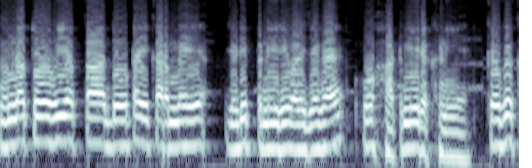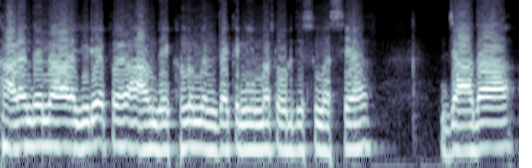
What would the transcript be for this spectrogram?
ਉਹਨਾਂ ਤੋਂ ਵੀ ਆਪਾਂ 2.5 ਕਰਮੇ ਜਿਹੜੀ ਪਨੀਰੀ ਵਾਲੀ ਜਗ੍ਹਾ ਹੈ, ਉਹ ਹਟਵੀਂ ਰੱਖਣੀ ਹੈ। ਕਿਉਂਕਿ ਖਾਲਿਆਂ ਦੇ ਨਾਲ ਜਿਹੜੀ ਆਪਾਂ ਆਮ ਦੇਖਣ ਨੂੰ ਮਿਲਦਾ ਕਿ ਨੀਮਾ ਤੋੜ ਦੀ ਸਮੱਸਿਆ ਜ਼ਿਆਦਾ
